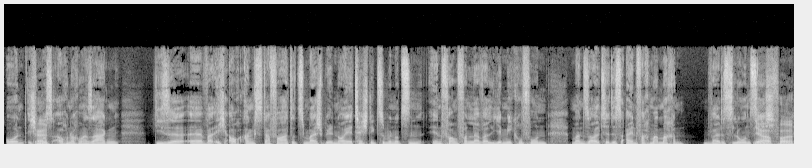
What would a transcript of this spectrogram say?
Und ich Geil. muss auch noch mal sagen, diese, äh, weil ich auch Angst davor hatte, zum Beispiel neue Technik zu benutzen in Form von Lavalier-Mikrofonen. Man sollte das einfach mal machen, weil das lohnt sich. Ja, voll.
